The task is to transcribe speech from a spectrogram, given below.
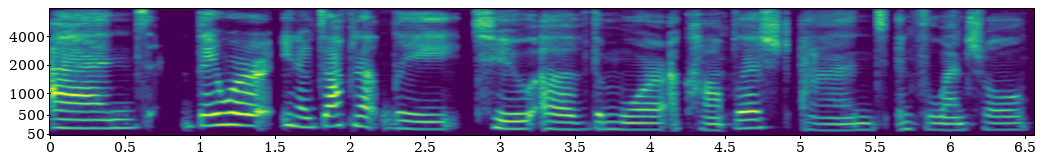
And they were, you know, definitely two of the more accomplished and influential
